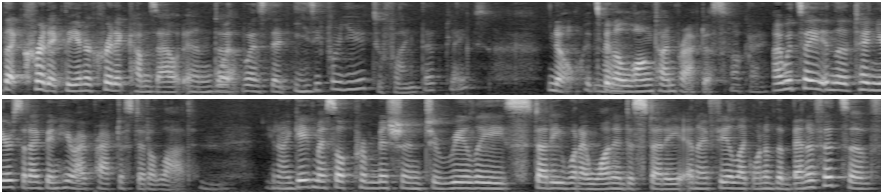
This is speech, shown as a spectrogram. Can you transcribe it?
That critic, the inner critic comes out and. Uh, was that easy for you to find that place? No, it's no. been a long time practice. Okay. I would say in the 10 years that I've been here, I've practiced it a lot. Mm. You know, I gave myself permission to really study what I wanted to study, and I feel like one of the benefits of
